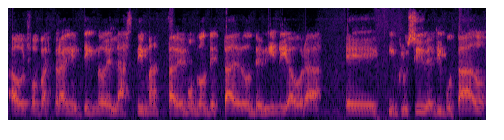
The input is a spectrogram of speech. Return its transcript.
Adolfo Pastrán es digno de lástima. Sabemos dónde está, de dónde vino y ahora eh, inclusive es diputado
